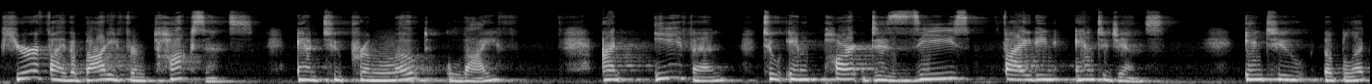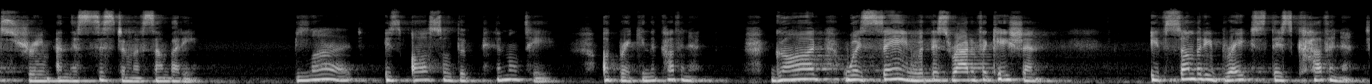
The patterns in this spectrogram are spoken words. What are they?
purify the body from toxins, and to promote life, and even to impart disease fighting antigens into the bloodstream and the system of somebody. Blood is also the penalty of breaking the covenant. God was saying with this ratification, if somebody breaks this covenant,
